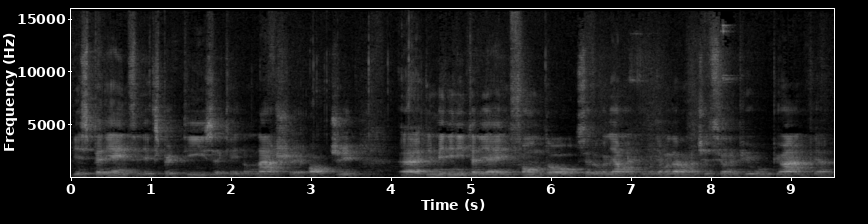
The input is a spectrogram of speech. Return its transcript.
di esperienze, di expertise che non nasce oggi. Eh, il Made in Italy è in fondo, se lo vogliamo, vogliamo dare un'accezione più, più, ampia,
